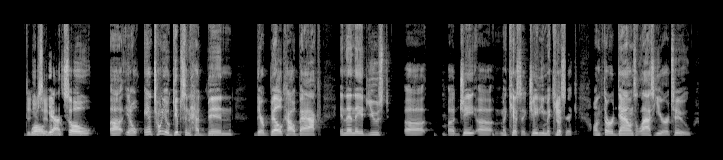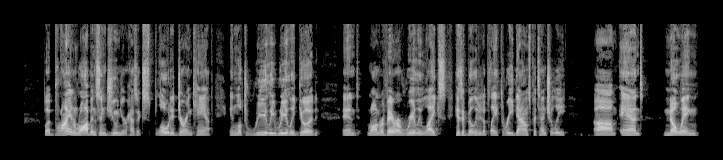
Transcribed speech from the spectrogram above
Didn't well, you say yeah. That? So uh, you know, Antonio Gibson had been their bell cow back, and then they had used uh, uh, J uh, McKissic, J.D. McKissic, yep. On third downs the last year or two. But Brian Robinson Jr. has exploded during camp and looked really, really good. And Ron Rivera really likes his ability to play three downs potentially. Um, and knowing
